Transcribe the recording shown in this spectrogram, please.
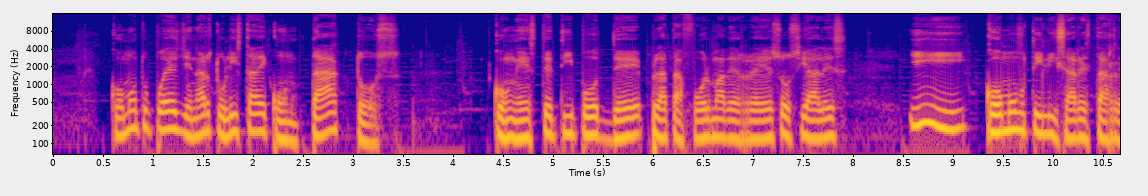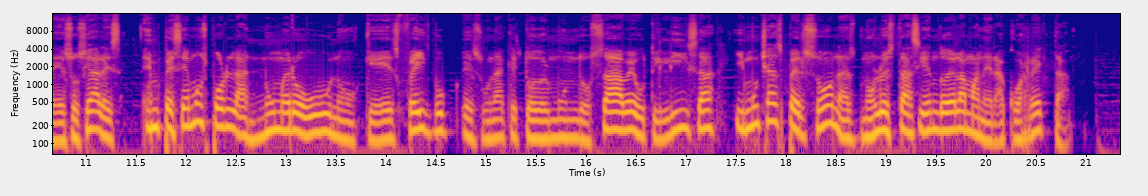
cómo tú puedes llenar tu lista de contactos con este tipo de plataforma de redes sociales y cómo utilizar estas redes sociales. Empecemos por la número uno, que es Facebook. Es una que todo el mundo sabe, utiliza y muchas personas no lo está haciendo de la manera correcta.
